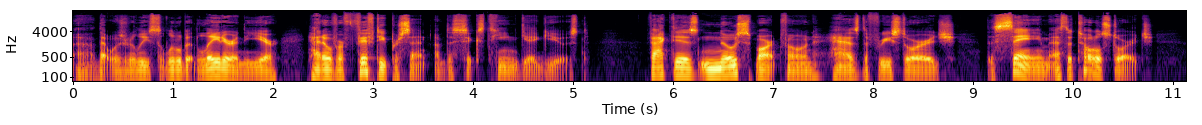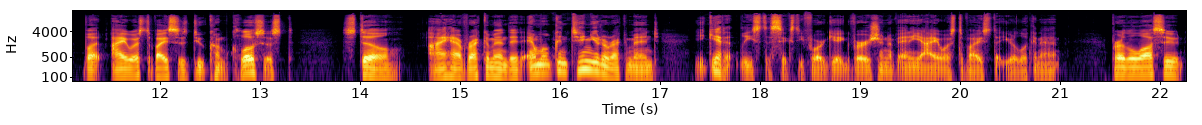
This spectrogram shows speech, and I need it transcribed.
uh, that was released a little bit later in the year had over 50% of the 16 gig used. Fact is, no smartphone has the free storage the same as the total storage, but iOS devices do come closest. Still, I have recommended and will continue to recommend you get at least a 64 gig version of any iOS device that you're looking at. Per the lawsuit,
